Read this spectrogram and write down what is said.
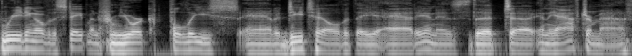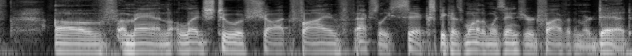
reading over the statement from York Police, and a detail that they add in is that uh, in the aftermath of a man alleged to have shot five, actually six, because one of them was injured, five of them are dead,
